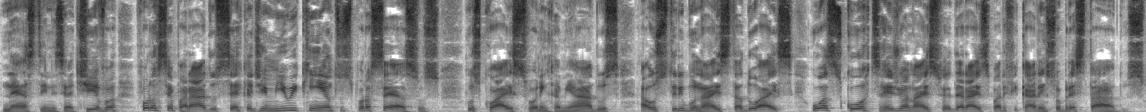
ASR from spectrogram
Nesta iniciativa, foram separados cerca de 1.500 processos, os quais foram encaminhados aos tribunais estaduais ou às cortes regionais federais para ficarem sobrestados.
